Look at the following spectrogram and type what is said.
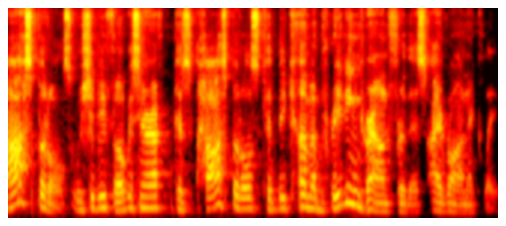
hospitals we should be focusing on because hospitals could become a breeding ground for this ironically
